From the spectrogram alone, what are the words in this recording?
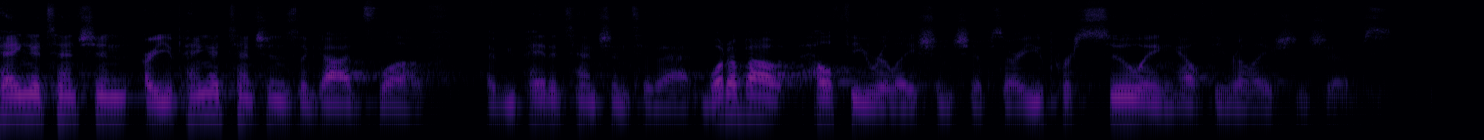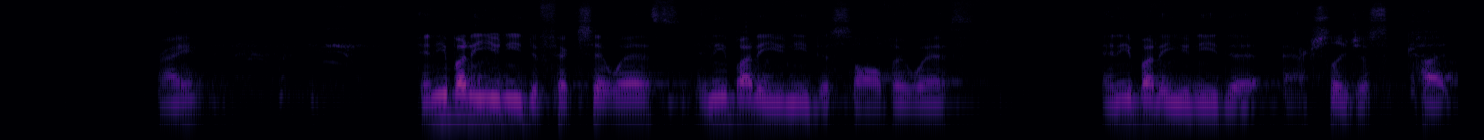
paying attention. Are you paying attention to God's love? Have you paid attention to that? What about healthy relationships? Are you pursuing healthy relationships? Right? Anybody you need to fix it with, anybody you need to solve it with, anybody you need to actually just cut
